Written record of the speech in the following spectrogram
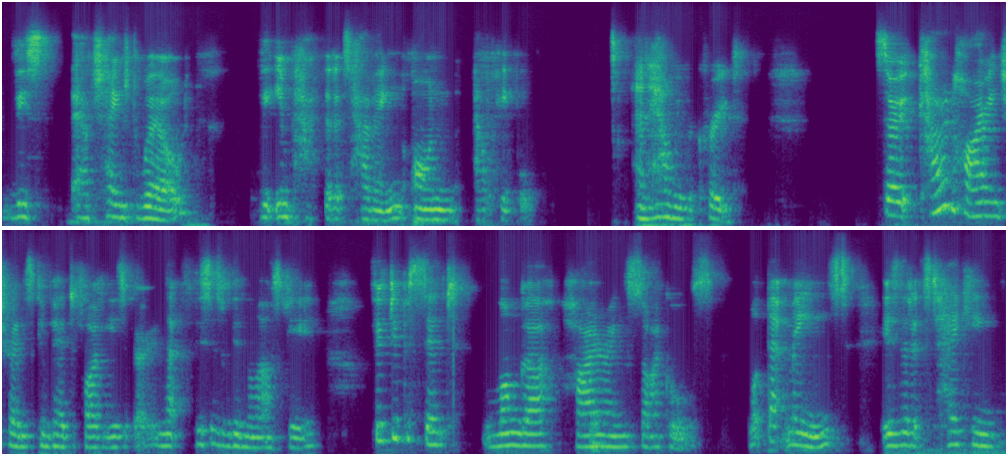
this, our changed world, the impact that it's having on our people and how we recruit. So current hiring trends compared to five years ago, and that this is within the last year, 50% longer hiring cycles. What that means is that it's taking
